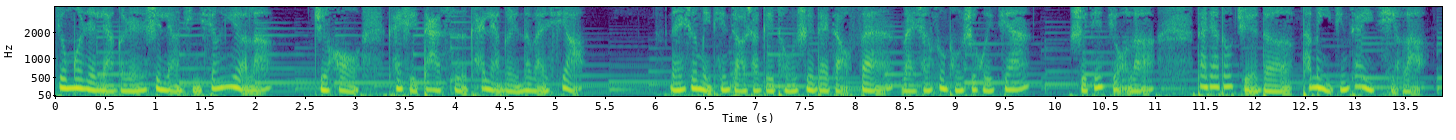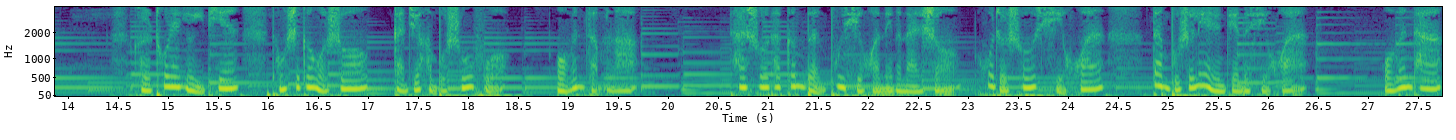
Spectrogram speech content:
就默认两个人是两情相悦了。之后开始大肆开两个人的玩笑。男生每天早上给同事带早饭，晚上送同事回家，时间久了，大家都觉得他们已经在一起了。可是突然有一天，同事跟我说感觉很不舒服。我问怎么了，他说他根本不喜欢那个男生，或者说喜欢，但不是恋人间的喜欢。我问他，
